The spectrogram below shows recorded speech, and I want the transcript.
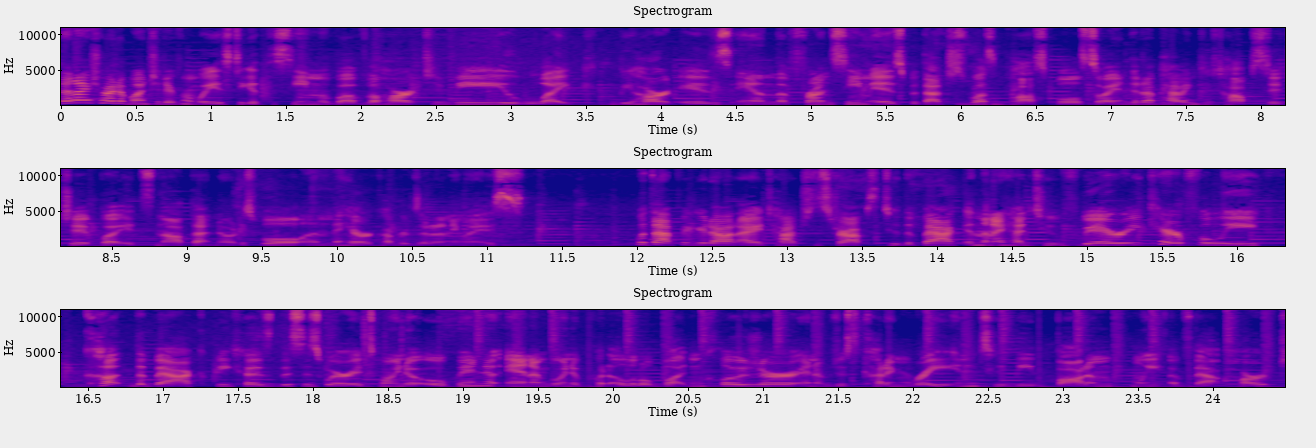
Then I tried a bunch of different ways to get the seam above the heart to be like the heart is and the front seam is, but that just wasn't possible. So I ended up having to top stitch it, but it's not that noticeable and the hair covers it anyways. With that figured out, I attached the straps to the back and then I had to very carefully cut the back because this is where it's going to open and I'm going to put a little button closure and I'm just cutting right into the bottom point of that heart.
